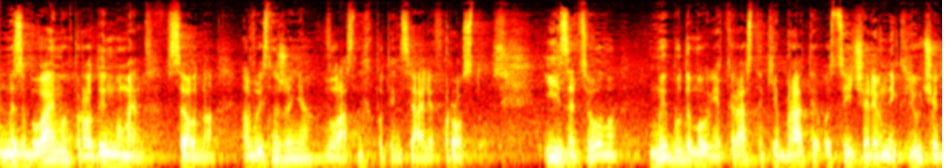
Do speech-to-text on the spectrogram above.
ми забуваємо про один момент: все одно виснаження власних потенціалів росту. І за цього ми будемо якраз таки брати ось цей чарівний ключик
